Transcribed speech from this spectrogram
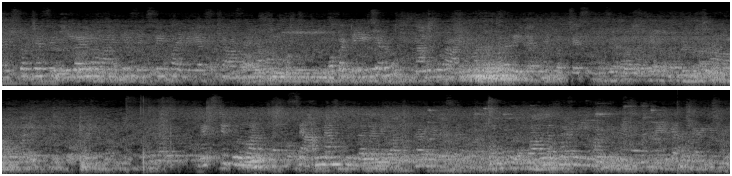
నెక్స్ట్ వచ్చేసి జూలైలో మనకి సిక్స్టీ ఫైవ్ ఇయర్స్ క్లాస్ అయిన ఒక టీచరు నలుగురు ఆయన కూడా రిటైర్మెంట్ వచ్చేసింది. మనకు శామ్ మ్యామ్ పిల్లలు అనే వాళ్ళు ఉన్నారు కదా సార్ వాళ్ళకు కూడా ఈ మంత్ మేము చేయడం జరిగింది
